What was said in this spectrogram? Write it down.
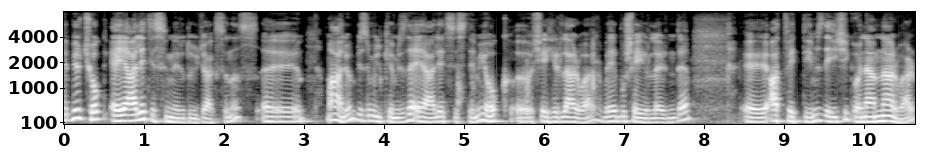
e, birçok eyalet isimleri duyacaksınız. E, malum bizim ülkemizde eyalet sistemi yok. E, şehirler var ve bu şehirlerinde e, atfettiğimiz değişik önemler var.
